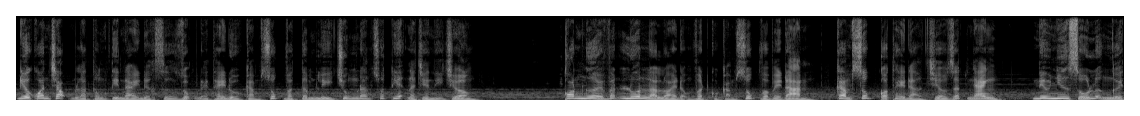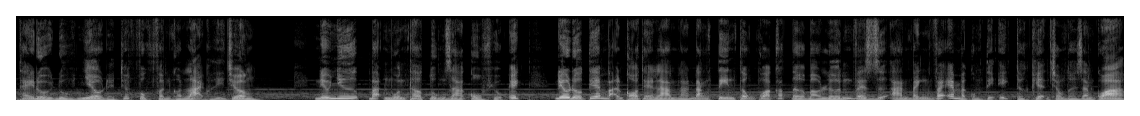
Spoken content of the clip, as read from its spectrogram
Điều quan trọng là thông tin này được sử dụng để thay đổi cảm xúc và tâm lý chung đang xuất hiện ở trên thị trường. Con người vẫn luôn là loài động vật của cảm xúc và bầy đàn. Cảm xúc có thể đảo chiều rất nhanh nếu như số lượng người thay đổi đủ nhiều để thuyết phục phần còn lại của thị trường. Nếu như bạn muốn thao túng giá cổ phiếu X, điều đầu tiên bạn có thể làm là đăng tin thông qua các tờ báo lớn về dự án bánh vẽ mà công ty X thực hiện trong thời gian qua.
